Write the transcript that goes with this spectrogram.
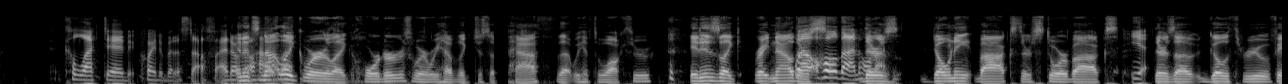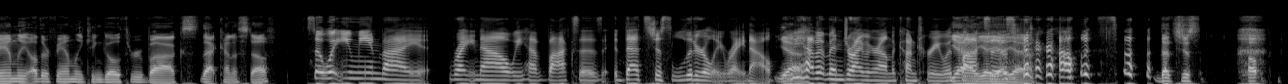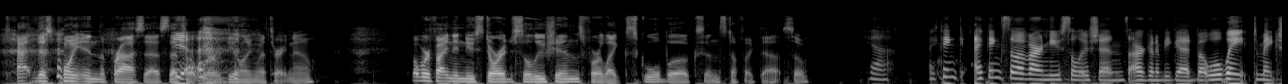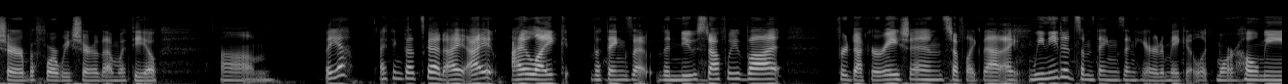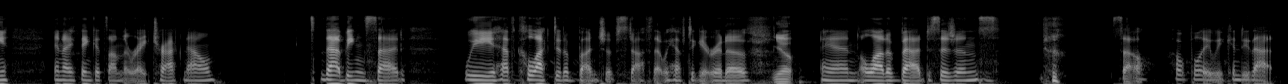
collected quite a bit of stuff. I don't and know it's how, not like we're like hoarders where we have like just a path that we have to walk through. It is like right now Well, there's hold on, hold there's donate box, there's store box, Yeah. there's a go through family, other family can go through box, that kind of stuff. So what you mean by right now we have boxes? That's just literally right now. Yeah. We haven't been driving around the country with Yeah, boxes yeah, yeah, yeah. in our house. That's just up at this point in the process. That's what we're dealing with right now. But we're finding new storage solutions for like school books and stuff like that. So yeah. I think I think some of our new solutions are going to be good, but we'll wait to make sure before we share them with you. Um, but yeah, I think that's good. I, I I like the things that the new stuff we've bought for decoration stuff like that. I we needed some things in here to make it look more homey, and I think it's on the right track now. That being said, we have collected a bunch of stuff that we have to get rid of yep. and a lot of bad decisions. so hopefully we can do that.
